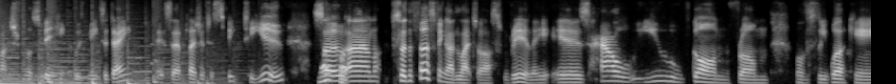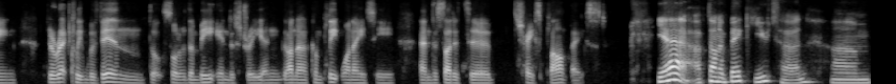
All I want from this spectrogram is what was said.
Much for speaking with me today. It's a pleasure to speak to you. So, um, so the first thing I'd like to ask really is how you've gone from obviously working directly within the sort of the meat industry and gone a complete 180 and decided to chase plant based. Yeah, I've done a big U-turn. Um,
